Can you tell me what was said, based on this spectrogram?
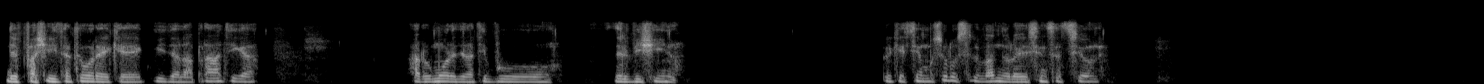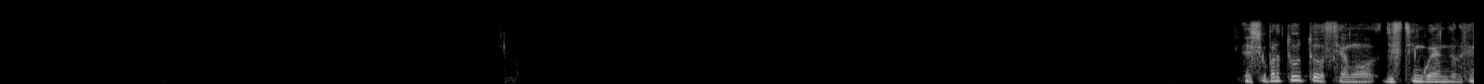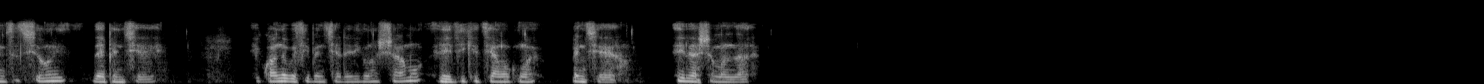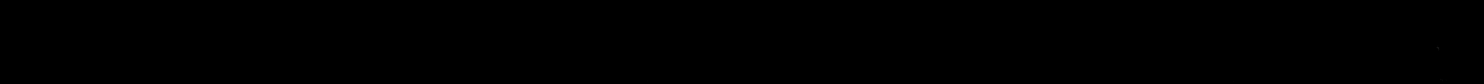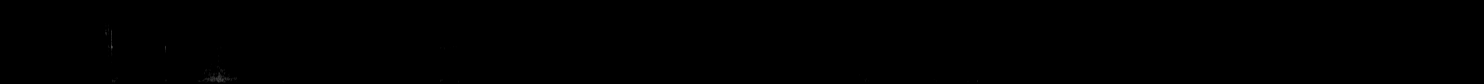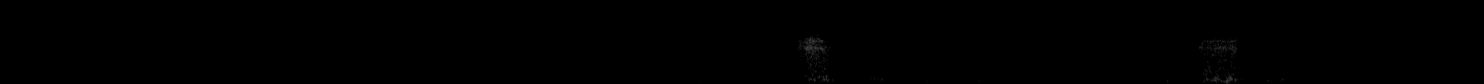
del facilitatore che guida la pratica al rumore della tv del vicino, perché stiamo solo osservando le sensazioni. E soprattutto stiamo distinguendo le sensazioni dai pensieri. E quando questi pensieri li riconosciamo, li etichettiamo come pensiero e li lasciamo andare.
